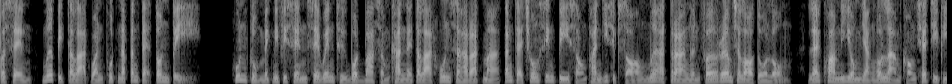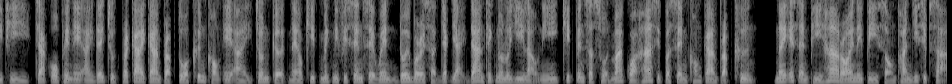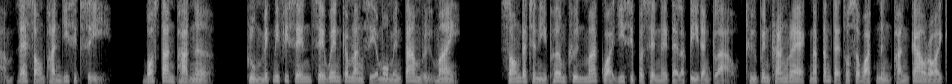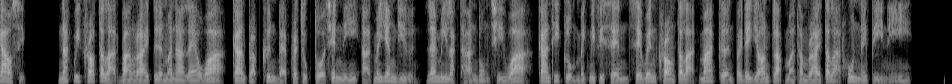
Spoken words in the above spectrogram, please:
42%เมื่อปิดตลาดวันพุธนับตั้งแต่ต้นปี หุ้นกลุ่ม Magnificent Seven ถือบทบาทสำคัญในตลาดหุ้นสหรัฐมาตั้งแต่ช่วงสิ้นปี 2022 เมื่ออัตราเงินเฟ้อเริ่มชะลอตัวลง และความนิยมอย่างล้นหลามของ ChatGPT จาก OpenAI ได้จุดประกายการปรับตัวขึ้นของ AI จนเกิดแนวคิด Magnificent Seven โดยบริษัทยักษ์ใหญ่ด้านเทคโนโลยีเหล่านี้คิดเป็นสัดส่วนมากกว่า 50%ของการปรับขึ้นใน S&P 500 ในปี 2023 และ 2024 Boston Partner กลุ่ม Magnificent Seven กำลังเสียโมเมนตัมหรือไม่ สองดัชนีเพิ่มขึ้นมากกว่า 20%ในแต่ละปีดังกล่าว ถือเป็นครั้งแรกนับตั้งแต่ทศวรรษ 1990 นักวิเคราะห์ตลาดบางรายเตือนมานานแล้วว่า การปรับขึ้นแบบกระจุกตัวเช่นนี้อาจไม่ยั่งยืน และมีหลักฐานบ่งชี้ว่าการที่กลุ่ม Magnificent s e v e ครองตลาดมากเกินไปได้ย้อนกลับมาทำร้ายตลาดหุ้นในปีนี้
